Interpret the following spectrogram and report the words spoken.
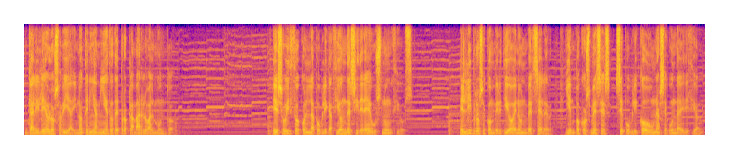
Galileo lo sabía y no tenía miedo de proclamarlo al mundo. Eso hizo con la publicación de Sidereus Nuncius. El libro se convirtió en un bestseller y en pocos meses se publicó una segunda edición.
